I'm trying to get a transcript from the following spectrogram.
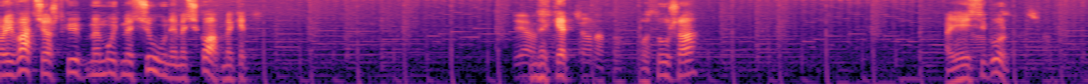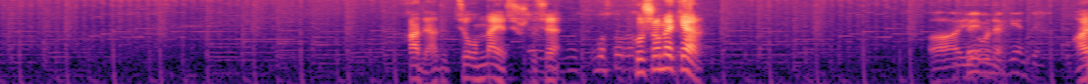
privat që është kyp me mujt me qune, me qkaf, me kitë Ja, s'ko qona po Po thusha A je i sigur? Shka Hadi, hadi, që unë nëjë, që shtu që... Ku shumë e kërë? A, i unë. A,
